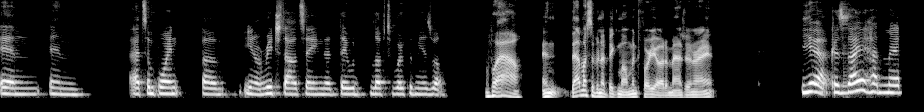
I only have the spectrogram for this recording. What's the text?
and and at some point, um, you know, reached out saying that they would love to work with me as well. Wow, and that must have been a big moment for you, I'd imagine, right? Yeah, because I had met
